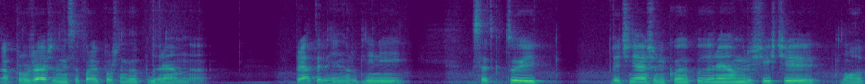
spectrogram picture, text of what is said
а продължаваше да ми се прави, почнах да подарявам на приятели, на роднини. След като и вече нямаше никой да подарявам, реших, че мога да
